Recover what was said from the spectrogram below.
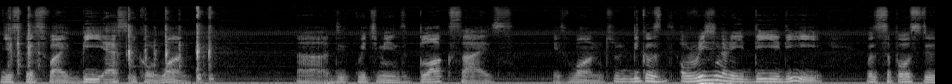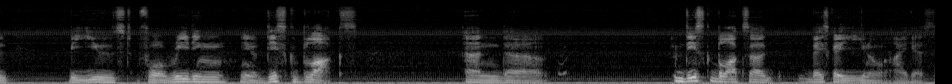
you specify bs equal 1 uh, which means block size is 1 so because originally DD was supposed to be used for reading you know disk blocks. And uh, disk blocks are basically you know I guess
